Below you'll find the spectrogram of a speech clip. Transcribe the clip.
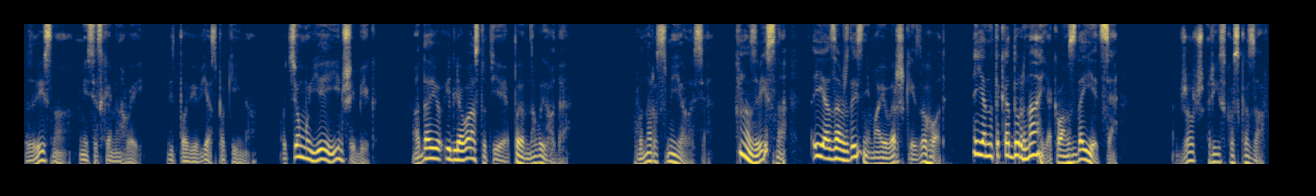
Звісно, місіс Хемінгвей, відповів я спокійно. У цьому є і інший бік. Гадаю, і для вас тут є певна вигода. Вона розсміялася. Ну, звісно, я завжди знімаю вершки з угод. Я не така дурна, як вам здається. Джордж різко сказав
